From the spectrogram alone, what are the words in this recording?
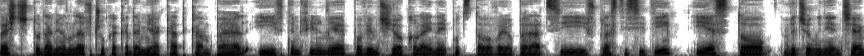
Cześć, tu Damian Lewczuk, Akademia CAD.cam.pl i w tym filmie powiem Ci o kolejnej podstawowej operacji w Plasticity jest to wyciągnięcie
